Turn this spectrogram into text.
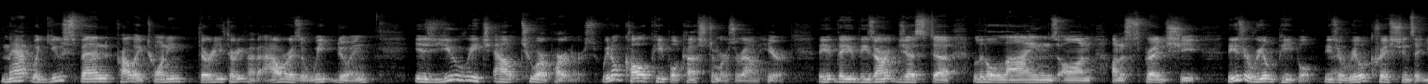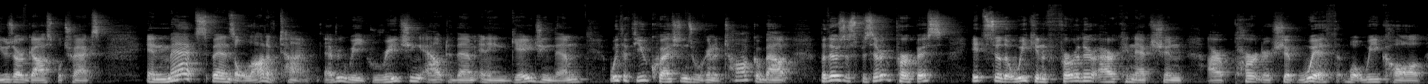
Matt, what you spend probably 20, 30, 35 hours a week doing is you reach out to our partners. We don't call people customers around here. They, they, these aren't just uh, little lines on, on a spreadsheet. These are real people. These are real Christians that use our gospel tracks. And Matt spends a lot of time every week reaching out to them and engaging them with a few questions we're going to talk about, but there's a specific purpose it's so that we can further our connection, our partnership with what we call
